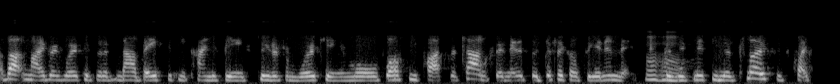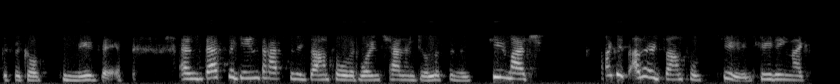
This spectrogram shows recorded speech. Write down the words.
about migrant workers that are now basically kind of being excluded from working in more wealthy parts of town because they made it so difficult to get in there. Mm-hmm. Because if you live close, it's quite difficult to move there. And that's again perhaps an example that won't challenge your listeners too much. I guess other examples too, including like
